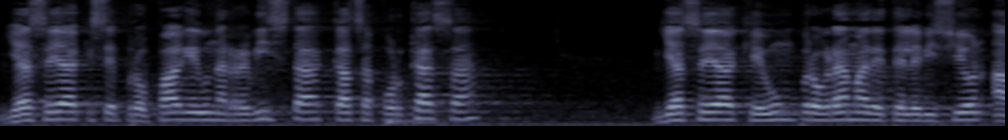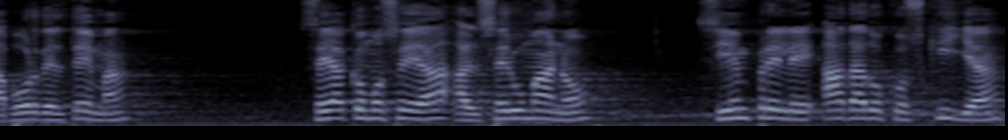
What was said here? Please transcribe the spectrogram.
ya sea que se propague una revista casa por casa, ya sea que un programa de televisión aborde el tema, sea como sea, al ser humano siempre le ha dado cosquilla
